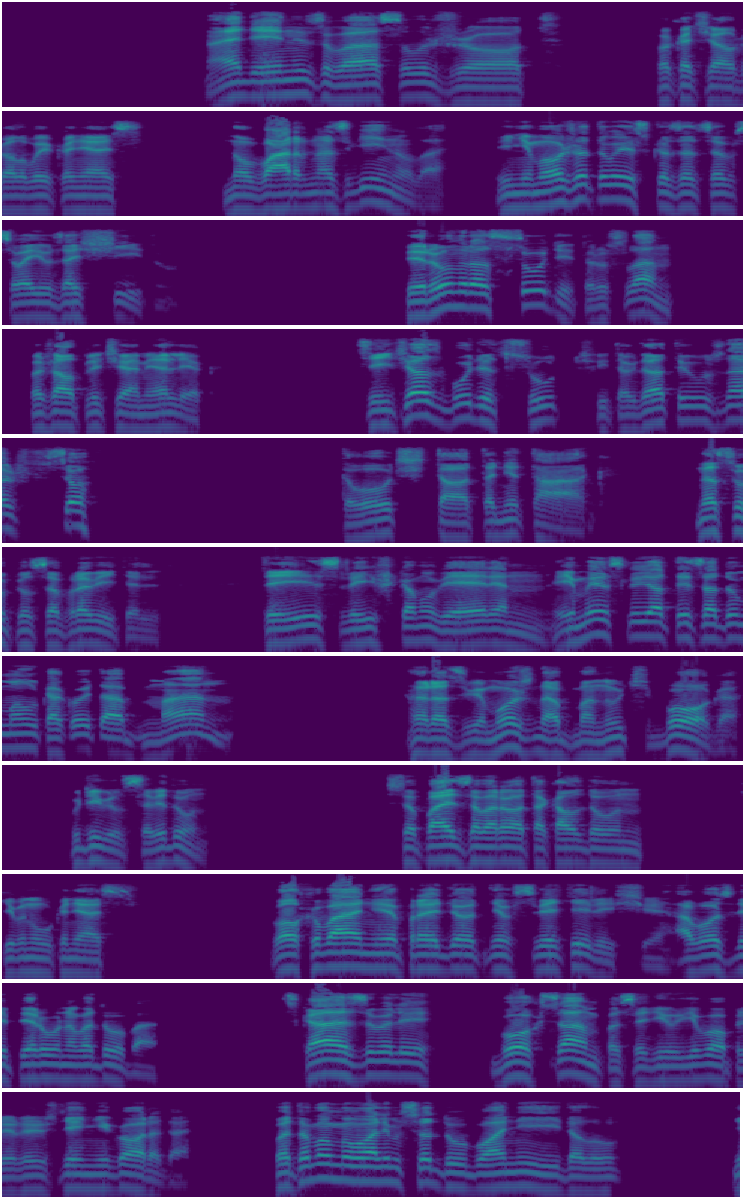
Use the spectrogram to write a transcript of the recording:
— Один из вас лжет, — покачал головой князь, — но Варна сгинула и не может высказаться в свою защиту. Перун рассудит, Руслан, — пожал плечами Олег. Сейчас будет суд, и тогда ты узнаешь все. Тут что-то не так, — насупился правитель. Ты слишком уверен, и мыслю я, ты задумал какой-то обман. Разве можно обмануть Бога? — удивился ведун. — Ступай за ворота, колдун, — кивнул князь. волхвание пройдет не в святилище, а возле Перунова дуба. Сказывали, Бог сам посадил его при рождении города, потому мы молимся дубу, а не идолу.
